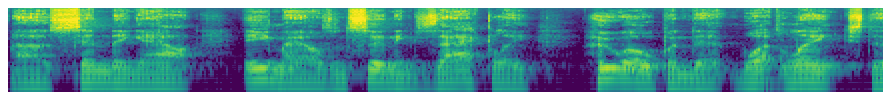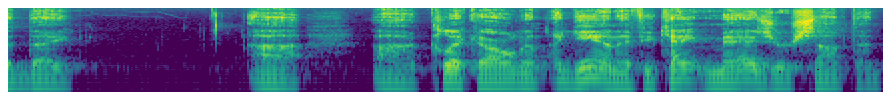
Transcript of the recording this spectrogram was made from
uh, sending out emails and seeing exactly who opened it, what links did they uh, uh, click on, and again, if you can't measure something,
